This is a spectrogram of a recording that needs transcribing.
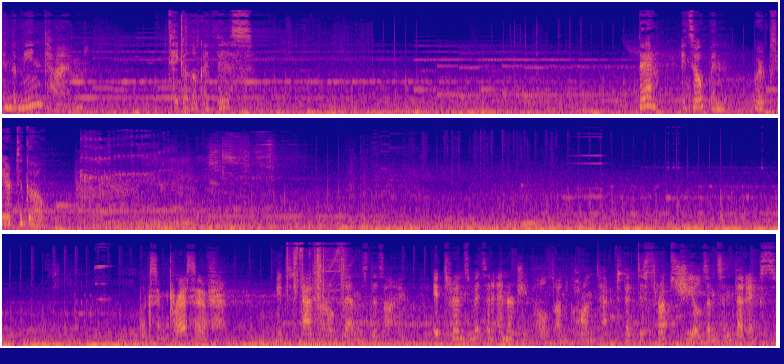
In the meantime, take a look at this. There, it's open. We're clear to go. Looks impressive. It's Admiral Xen's design. It transmits an energy pulse on contact that disrupts shields and synthetics.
